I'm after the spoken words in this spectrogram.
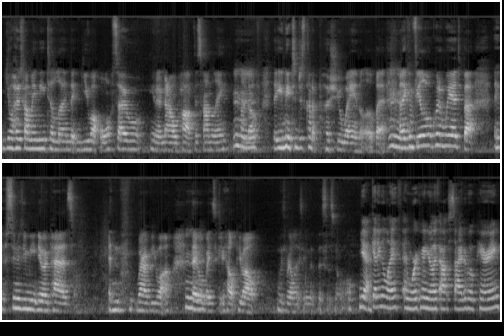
your host family need to learn that you are also you know now a part of this family Mm-hmm. kind of that you need to just kind of push your way in a little bit, and it can feel awkward and weird, but as soon as you meet new au pairs in wherever you are, they Mm-hmm. will basically help you out with realizing that this is normal. Yeah, getting a life and working on your life outside of au pairing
